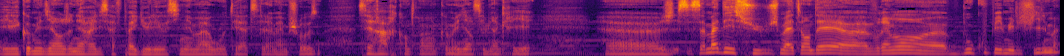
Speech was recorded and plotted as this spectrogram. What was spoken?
Et les comédiens en général, ils savent pas gueuler au cinéma ou au théâtre, c'est la même chose. C'est rare quand un comédien sait bien crier. Euh, je- ça m'a déçu. Je m'attendais à vraiment euh, beaucoup aimer le film.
